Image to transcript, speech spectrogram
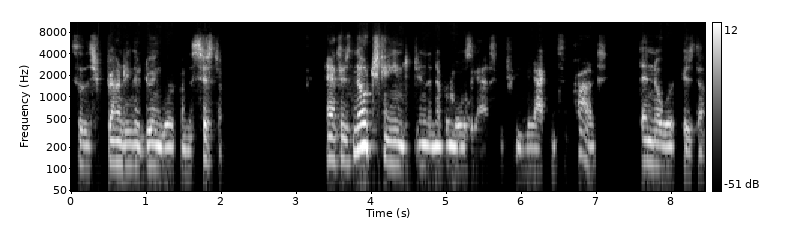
So the surroundings are doing work on the system. And if there's no change in the number of moles of gas between reactants and products, then no work is done.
